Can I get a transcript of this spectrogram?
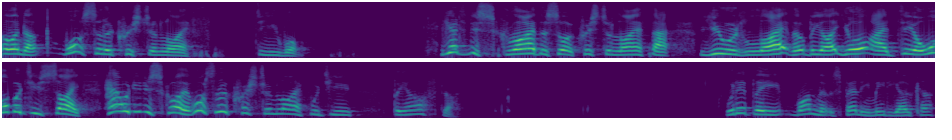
I wonder, what sort of Christian life do you want? If you had to describe the sort of Christian life that you would like, that would be like your ideal, what would you say? How would you describe it? What sort of Christian life would you be after? Would it be one that was fairly mediocre,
